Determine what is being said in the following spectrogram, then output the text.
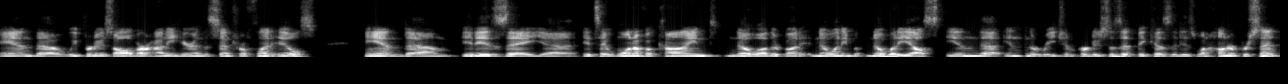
and uh, we produce all of our honey here in the central flint hills and um, it is a uh, it's a one of a kind. No other but no any nobody else in the in the region produces it because it is 100%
